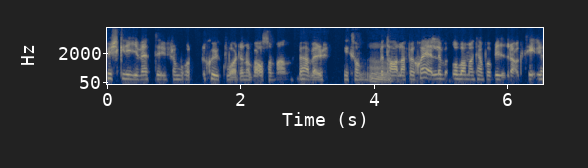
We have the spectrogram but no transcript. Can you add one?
förskrivet från vår, sjukvården och vad som man behöver liksom Ja. betala för själv och vad man kan få bidrag till.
